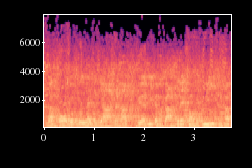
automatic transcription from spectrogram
นะครับขอยกมือให้สัญญาณนะครับ เพื่อที่กรรมการจะได้เป่านกหวีดนะครับ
